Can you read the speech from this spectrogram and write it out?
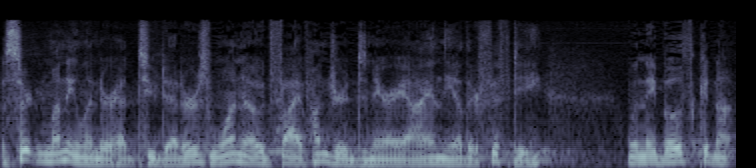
A certain moneylender had two debtors. One owed 500 denarii and the other 50. When they both could not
